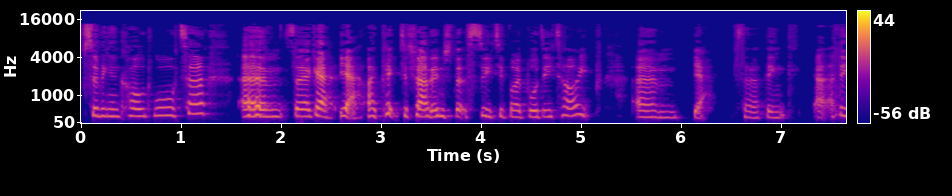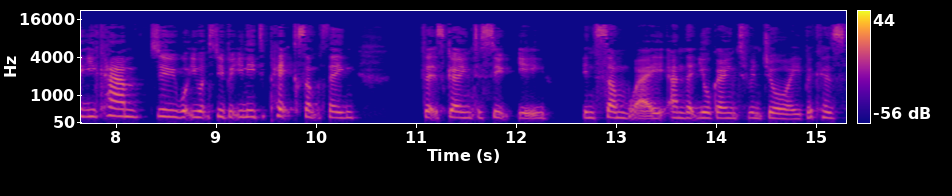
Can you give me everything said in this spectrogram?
swimming in cold water. Um, so again, yeah, I picked a challenge that's suited my body type. Um, yeah, so I think I think you can do what you want to do, but you need to pick something that's going to suit you in some way and that you're going to enjoy because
